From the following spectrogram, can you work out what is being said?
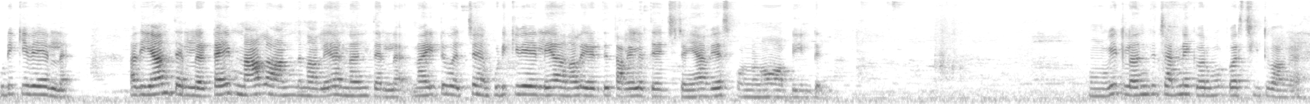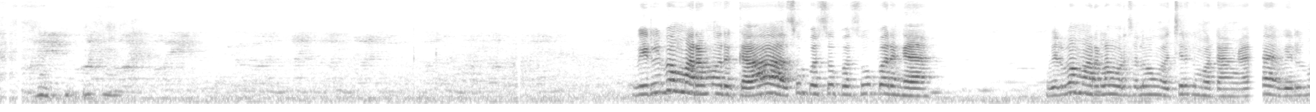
பிடிக்கவே இல்லை. அது ஏன்னு தெரில டைம் நாள் ஆனதுனாலயா என்னன்னு தெரில நைட்டு வச்சேன் பிடிக்கவே இல்லையா? அதனால எடுத்து தலையில் தேய்ச்சிட்டேன். ஏன் வேஸ்ட் பண்ணணும் அப்படின்ட்டு. உங்கள் வீட்டில் வந்து சென்னைக்கு வரும்போது பறிச்சுக்கிட்டு வாங்க. வில்வ மரமும் இருக்கா? சூப்பர் சூப்பர் சூப்பருங்க வில்வ மரம்லாம் ஒரு சிலவங்க வச்சிருக்க மாட்டாங்க. வில்வ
